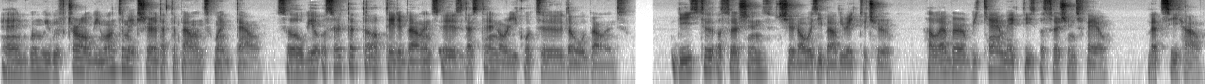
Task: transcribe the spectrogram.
And when we withdraw, we want to make sure that the balance went down. So we'll assert that the updated balance is less than or equal to the old balance. These two assertions should always evaluate to true. However, we can make these assertions fail. Let's see how.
